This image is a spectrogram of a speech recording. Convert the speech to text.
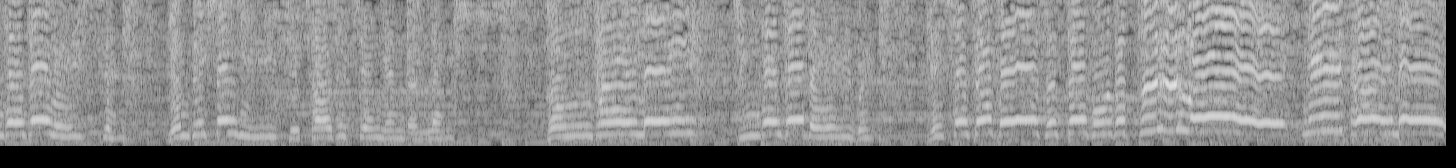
尽管再危险，愿赔上一切，朝着千年的泪。痛太美，尽管再卑微，也想尝粉身碎骨的滋味。你太美，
